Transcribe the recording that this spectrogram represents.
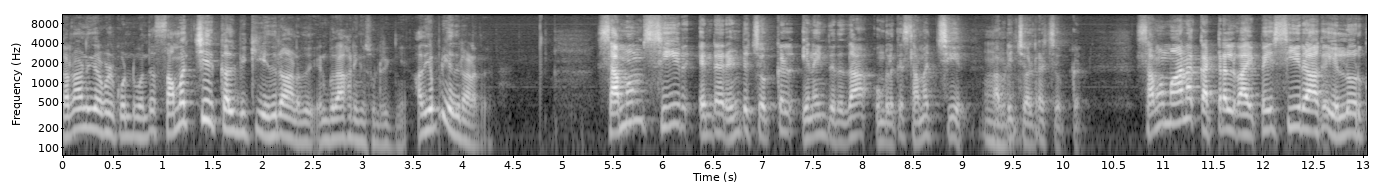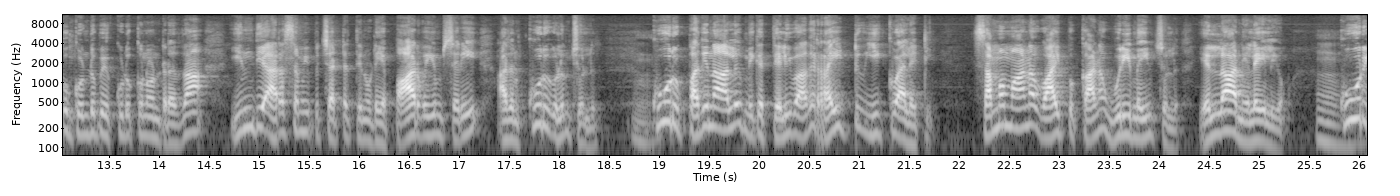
கருணாநிதி கொண்டு வந்த சமச்சீர் கல்விக்கு எதிரானது என்பதாக நீங்கள் சொல்லியிருக்கீங்க அது எப்படி எதிரானது? சமம் சீர் என்ற ரெண்டு சொற்கள் இணைந்தது தான் உங்களுக்கு சமச்சீர் அப்படின்னு சொல்ற சொற்கள். சமமான கற்றல் வாய்ப்பை சீராக எல்லோருக்கும் கொண்டு போய் கொடுக்கணுன்றது தான் இந்திய அரசமைப்பு சட்டத்தினுடைய பார்வையும் சரி அதன் கூறுகளும் சொல்லுது. கூறு பதினாலு மிக தெளிவாக ரைட் டு ஈக்குவாலிட்டி சமமான வாய்ப்புக்கான உரிமைன்னு சொல்லு எல்லா நிலையிலையும். கூறு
